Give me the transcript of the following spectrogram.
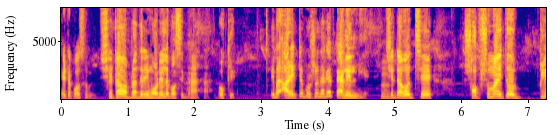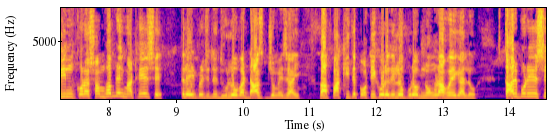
এটা পসিবল সেটাও আপনাদের এই মডেলে পসিবল হ্যাঁ হ্যাঁ। ওকে এবার আরেকটা প্রশ্ন থাকে প্যানেল নিয়ে। সেটা হচ্ছে সব সময় তো ক্লিন করা সম্ভব নয় মাঠে এসে? তাহলে এরপরে যদি ধুলো বা ডাস্ট জমে যায় বা পাখিতে পটি করে দিল পুরো নোংরা হয়ে গেল তারপরে এসে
